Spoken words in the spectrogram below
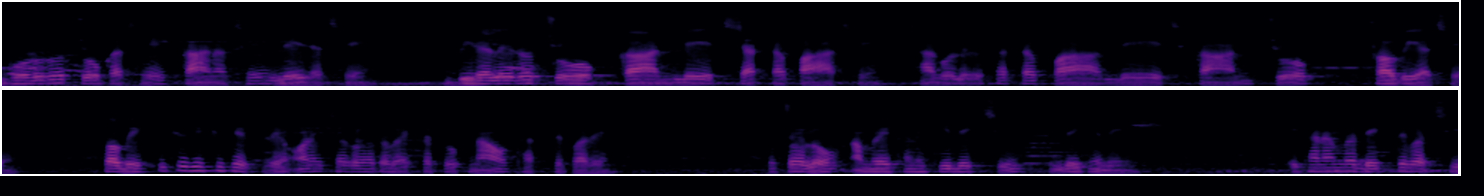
গরুরও চোখ আছে, কান আছে, লেজ আছে। বিড়ালেরও চোখ, কান, লেজ চারটা পা আছে। ছাগলেরও চারটা পা, লেজ, কান, চোখ সবই আছে। তবে কিছু কিছু ক্ষেত্রে অনেক ছাগল হয়তো একটা চোখ নাও থাকতে পারে। তো চলো আমরা এখানে কি দেখছি? দেখে নেই। এখানে আমরা দেখতে পাচ্ছি,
